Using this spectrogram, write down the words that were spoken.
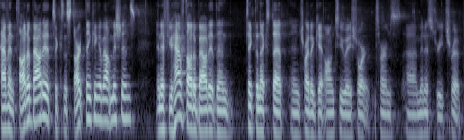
haven't thought about it, to start thinking about missions. And if you have thought about it, then take the next step and try to get onto a short-term uh, ministry trip.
